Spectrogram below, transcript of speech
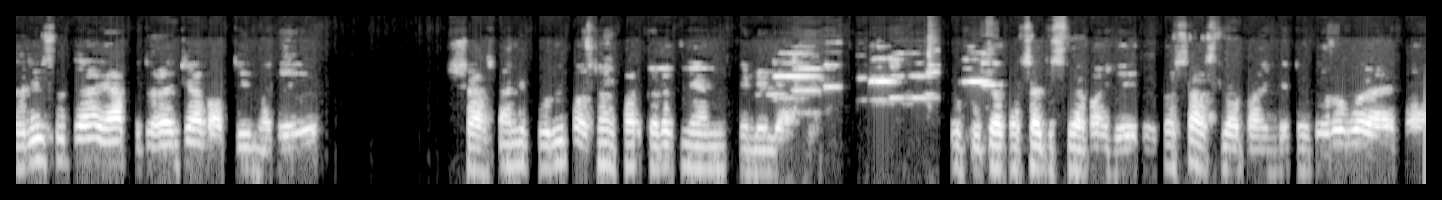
तरी सुद्धा या पुतळ्यांच्या बाबतीमध्ये शासनाने पूर्वीपासून फार कडक नियम केलेले आहेत. तो पुतळा कसा दिसला पाहिजे तो कसा असला पाहिजे तो बरोबर आहे का?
